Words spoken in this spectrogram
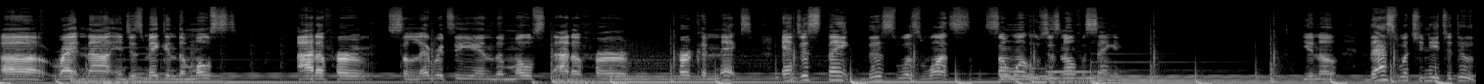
uh, right now, and just making the most out of her celebrity and the most out of her her connects. And just think, this was once someone who's just known for singing. You know, that's what you need to do.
